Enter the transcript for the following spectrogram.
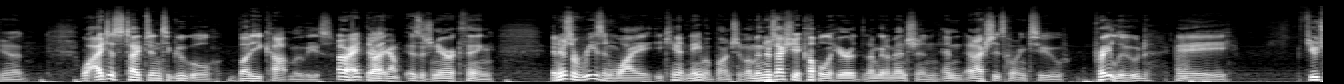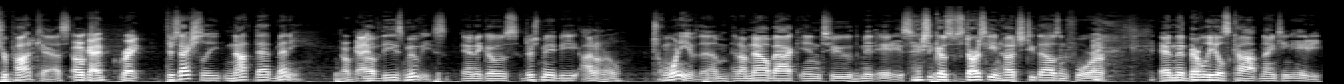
Good. Well, I just typed into Google buddy cop movies. All right, there we go. As a generic thing. And there's a reason why you can't name a bunch of them. And there's actually a couple here that I'm going to mention. And, and actually, it's going to prelude a future podcast. Okay, great. There's actually not that many Okay. of these movies. And it goes, there's maybe, I don't know, 20 of them. And I'm now back into the mid 80s. It actually goes to Starsky and Hutch 2004 and then Beverly Hills Cop 1980.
